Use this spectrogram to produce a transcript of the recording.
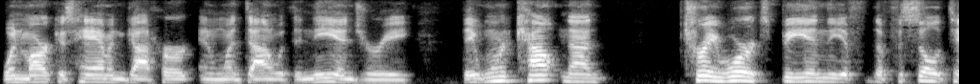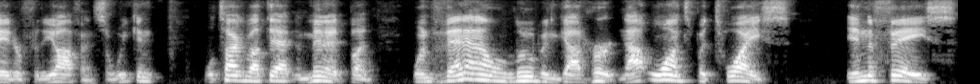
when Marcus Hammond got hurt and went down with the knee injury. They weren't counting on Trey Wertz being the the facilitator for the offense. So we can we'll talk about that in a minute. But when Ven-Allen Lubin got hurt, not once but twice in the face,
